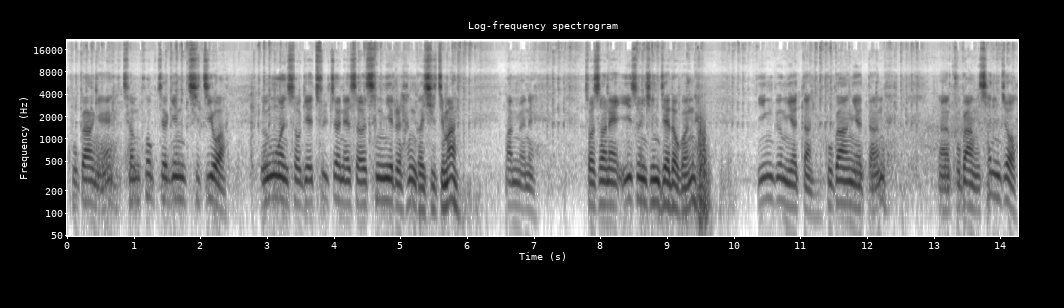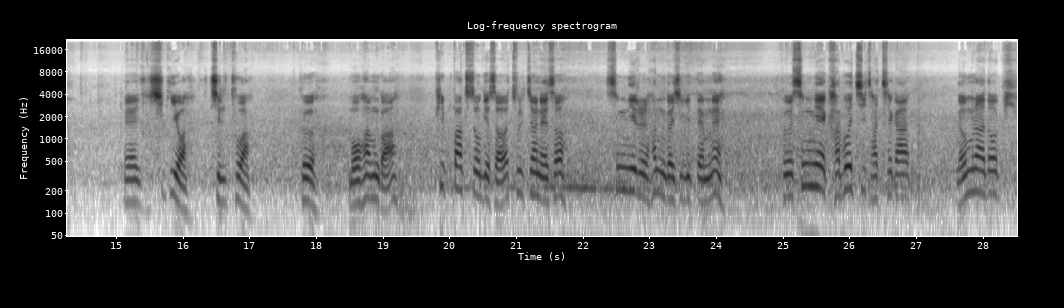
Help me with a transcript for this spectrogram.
국왕의 전폭적인 지지와 응원 속에 출전해서 승리를 한 것이지만 반면에 조선의 이순신 제독은 임금이었던 국왕이었던 어, 국왕 선조의 시기와 질투와 그 모함과 핍박 속에서 출전해서 승리를 한 것이기 때문에 그 승리의 값어치 자체가 너무나도 비,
